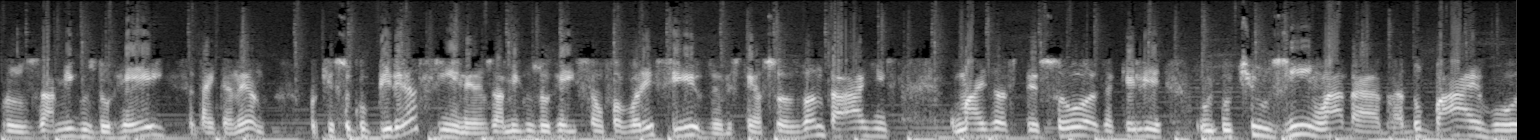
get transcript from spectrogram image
os amigos do rei, você está entendendo? Porque Sucupira é assim, né? Os amigos do rei são favorecidos, eles têm as suas vantagens, mas as pessoas, aquele, o, o tiozinho lá da, da, do bairro,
